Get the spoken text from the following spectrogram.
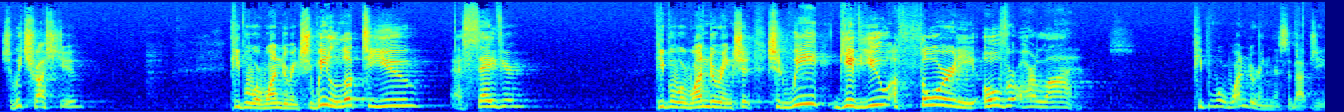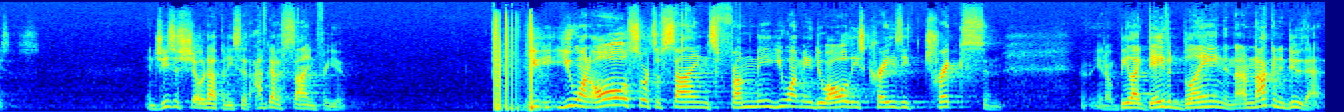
should we trust you? People were wondering should we look to you as Savior? People were wondering should, should we give you authority over our lives? People were wondering this about Jesus. And Jesus showed up and he said, I've got a sign for you. You, you want all sorts of signs from me. You want me to do all these crazy tricks and, you know, be like David Blaine, and I'm not going to do that.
